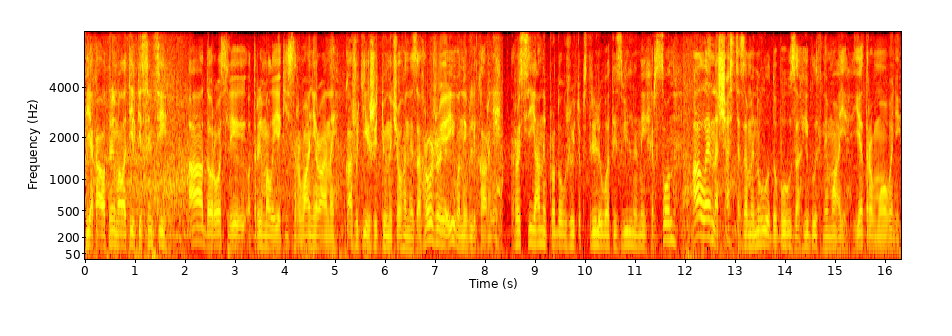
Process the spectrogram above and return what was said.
яка отримала тільки синці. А дорослі отримали якісь рвані рани. Кажуть, їх життю нічого не загрожує, і вони в лікарні. Росіяни продовжують обстрілювати звільнений Херсон, але на щастя за минулу добу загиблих немає. Є травмовані.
